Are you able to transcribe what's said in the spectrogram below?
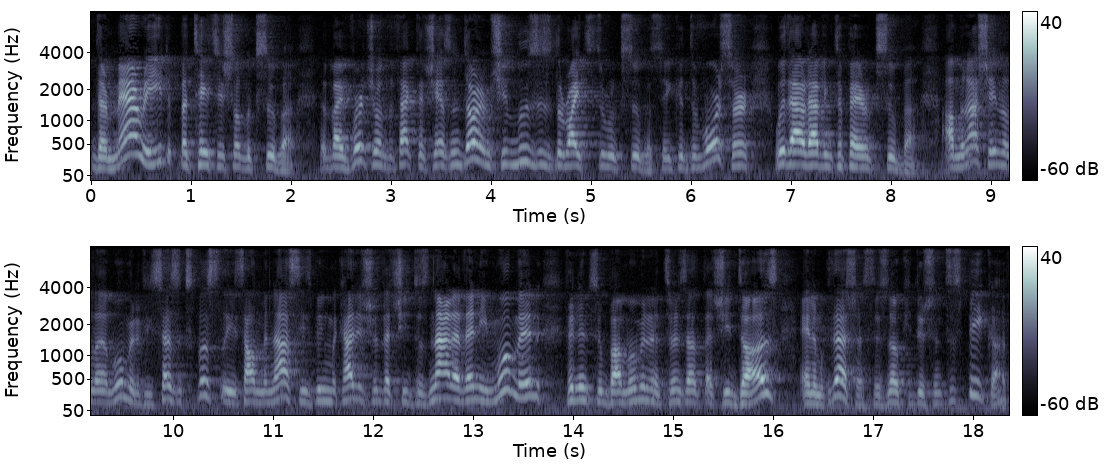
they're married, but Teitzi Shal B'Ksuba. By virtue of the fact that she has Nadarim, she loses the rights to Ksuba. So you could divorce her without having to pay her Ksuba. Almanas Eina if he says explicitly it's Almanas, he's being Makadish that she does not have any Mumin, Vinim Tzuba Mumin, and it turns out that she does, Eina Makadeshes. There's no Kiddushin to speak of.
